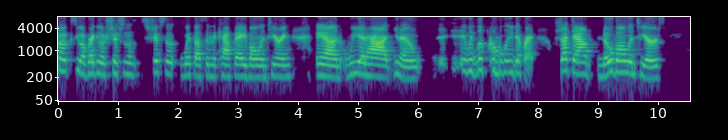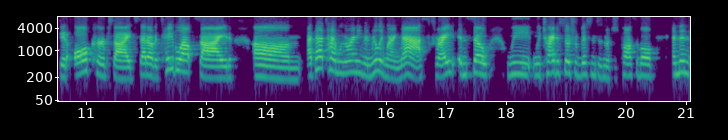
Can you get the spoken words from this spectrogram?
folks who have regular shifts shifts with us in the cafe volunteering. And we had had, you know, it would look completely different. Shut down, no volunteers, did all curbside, set out a table outside. Um, at that time, we weren't even really wearing masks, right? And so we we tried to social distance as much as possible. And then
